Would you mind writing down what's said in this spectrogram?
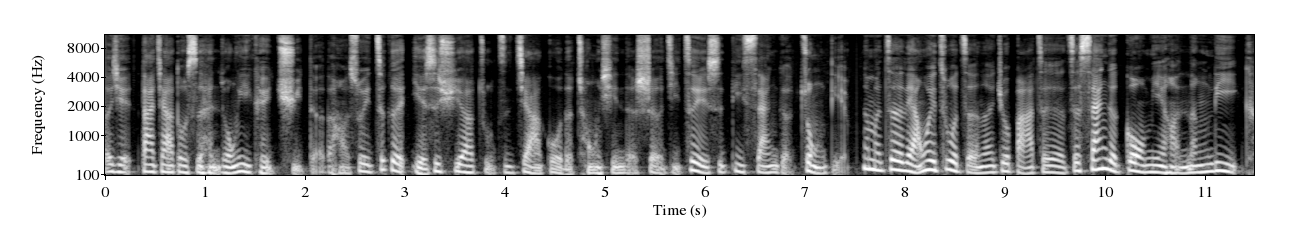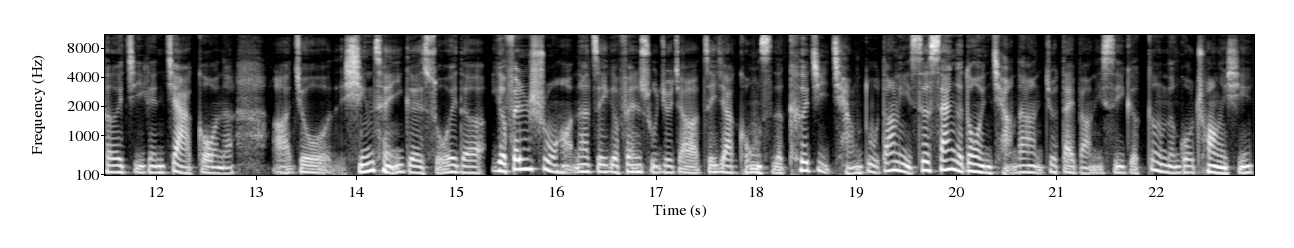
而且大家都是很容易可以取得的。所以这个也是需要组织架构的重新的设计，这也是第三个重点。那么这两位作者呢，就把这个这三个构面哈，能力、科技跟架构呢，啊，就形成一个所谓的一个分数哈。那这个分数就叫这家公司的科技强度。当你这三个都很强，当然就代表你是一个更能够创新。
